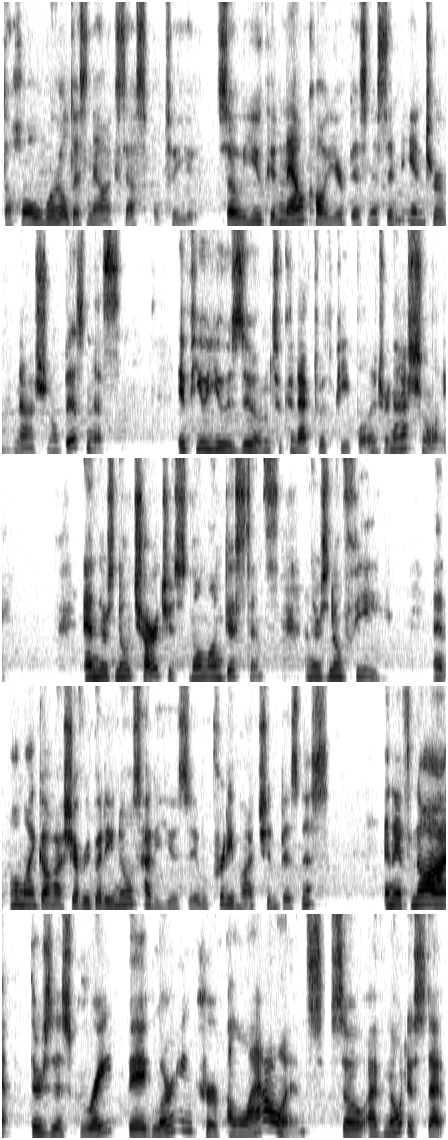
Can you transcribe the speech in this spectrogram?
the whole world is now accessible to you. So you can now call your business an international business if you use Zoom to connect with people internationally. And there's no charges, no long distance, and there's no fee. And oh my gosh, everybody knows how to use Zoom pretty much in business. And if not, there's this great big learning curve allowance. So I've noticed that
